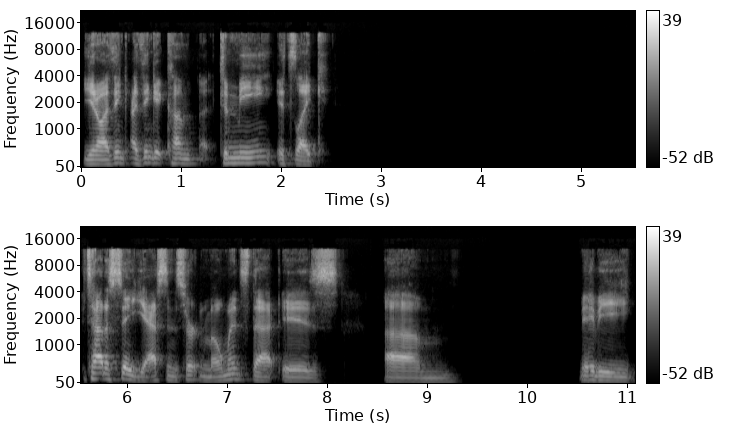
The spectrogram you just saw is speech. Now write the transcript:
you know, I think I think it come to me. It's like it's how to say yes in certain moments that is um, maybe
